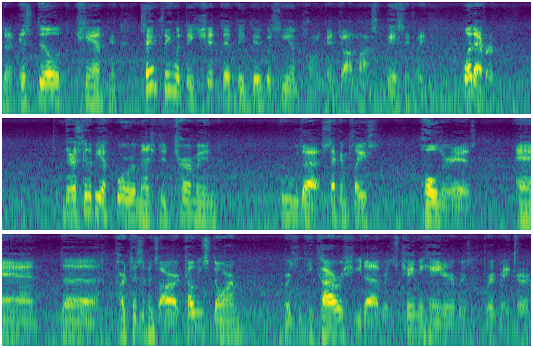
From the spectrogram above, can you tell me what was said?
the is still champion. Same thing with the shit that they did with CM Punk and Jon Moxley, basically. Whatever. There's going to be a four-way match to determine who that second place holder is, and the participants are Toni Storm versus Hikaru Shida versus Jamie Hayter versus Britt Baker.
